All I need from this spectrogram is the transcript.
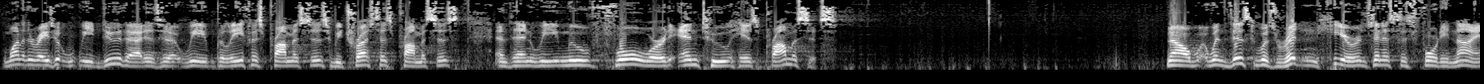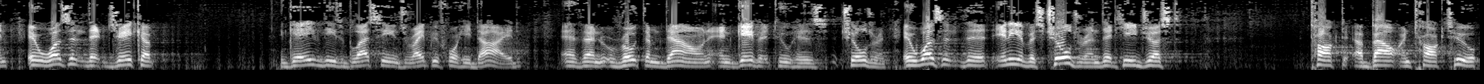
One of the ways that we do that is that we believe His promises, we trust His promises, and then we move forward into His promises. Now, when this was written here Genesis 49, it wasn't that Jacob gave these blessings right before he died and then wrote them down and gave it to his children. It wasn't that any of his children that he just talked about and talked to.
